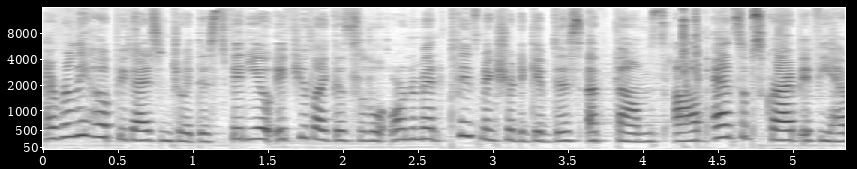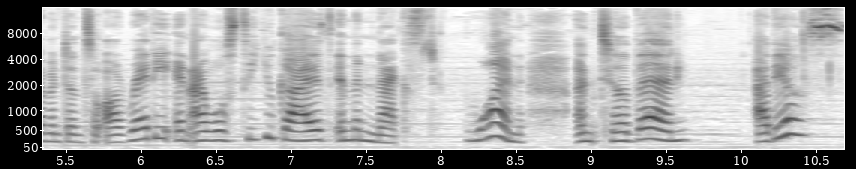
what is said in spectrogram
I really hope you guys enjoyed this video. If you like this little ornament, please make sure to give this a thumbs up and subscribe if you haven't done so already. And I will see you guys in the next one. Until then, adios.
